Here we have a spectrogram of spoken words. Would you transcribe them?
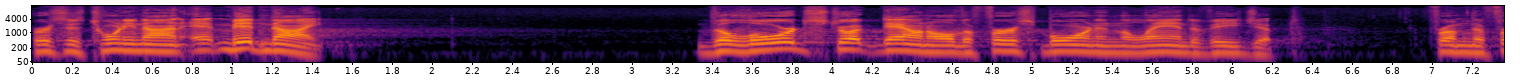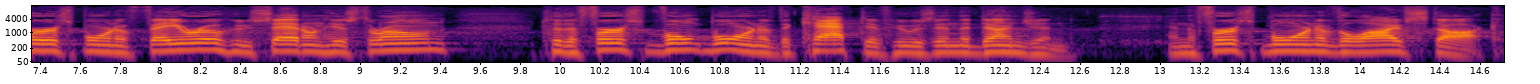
Verses 29 At midnight, the Lord struck down all the firstborn in the land of Egypt, from the firstborn of Pharaoh who sat on his throne to the firstborn of the captive who was in the dungeon, and the firstborn of the livestock.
